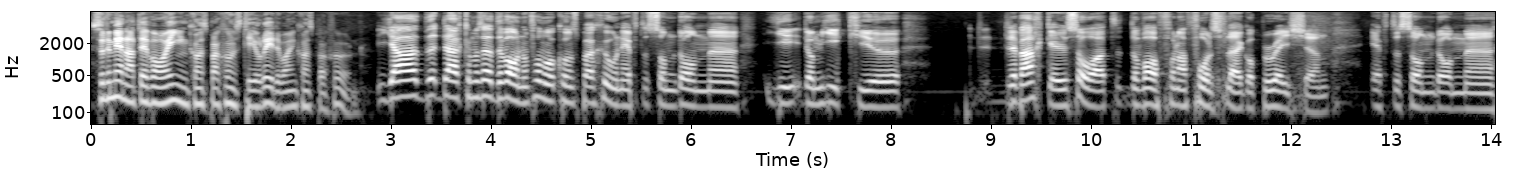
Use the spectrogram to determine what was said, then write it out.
Så du menar att det var ingen konspirationsteori, det var en konspiration? ja, där kan man säga att det var någon form av konspiration eftersom de, eh, gi- de gick ju, det verkar ju så att de var från en false flag operation eftersom de, eh,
